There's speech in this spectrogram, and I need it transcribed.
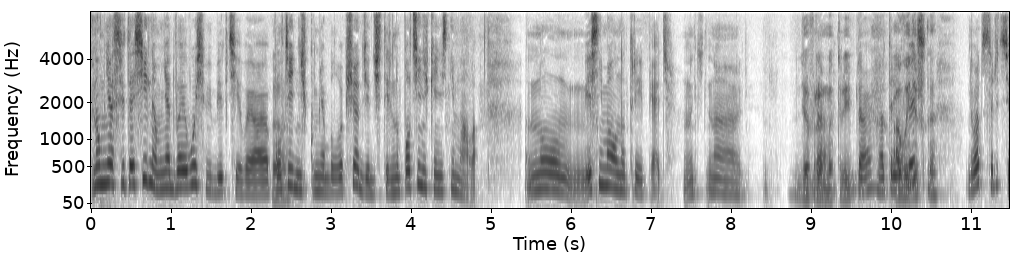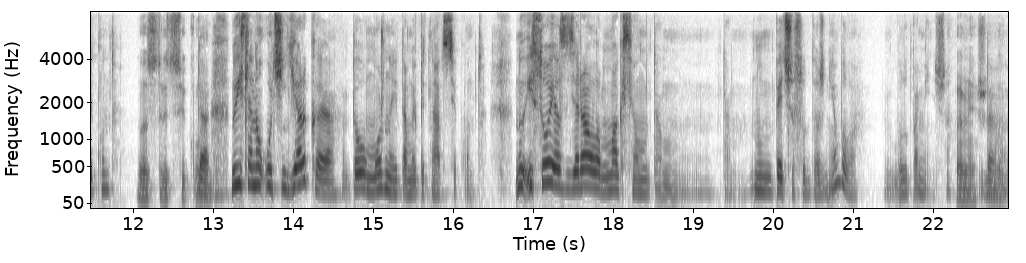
ну, у меня светосильно, у меня 2,8 объективы, а да. полтинничек у меня был вообще 1,4, но полтинничек я не снимала. Ну, я снимала на 3,5. На... Диафрагма да, 3,5? Да, на 3,5. А выдержка? 20-30 секунд. 20-30 секунд. Да. Но если оно очень яркое, то можно и там и 15 секунд. Ну, и ISO я задирала максимум там там, ну, 5-600 даже не было, было поменьше. Поменьше, да. да.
